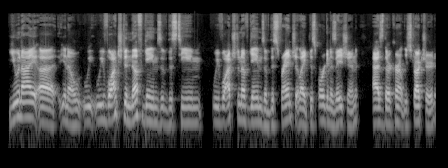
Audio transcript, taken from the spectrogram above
you and I, uh, you know, we we've watched enough games of this team. We've watched enough games of this franchise, like this organization, as they're currently structured,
